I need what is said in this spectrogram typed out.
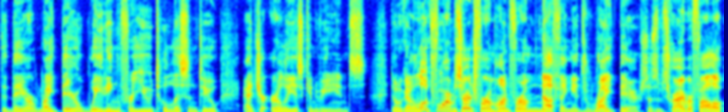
that they are right there waiting for you to listen to at your earliest convenience. Don't got to look for them, search for them, hunt for them, nothing. It's right there. So subscribe or follow,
